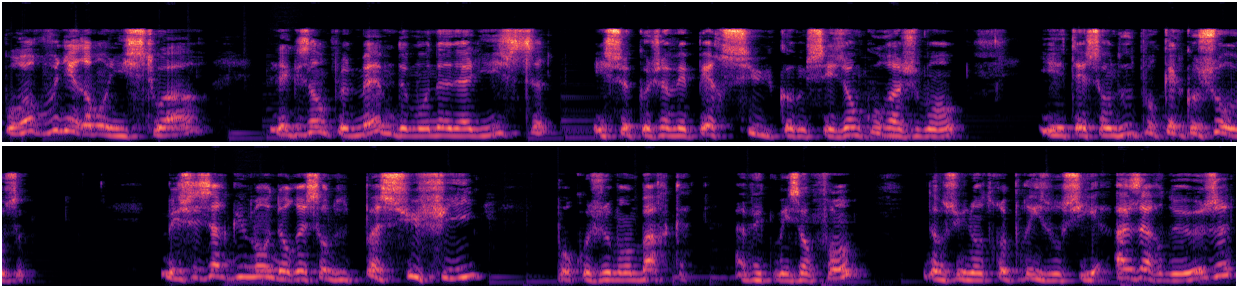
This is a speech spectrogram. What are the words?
Pour en revenir à mon histoire, l'exemple même de mon analyste et ce que j'avais perçu comme ses encouragements il était sans doute pour quelque chose. Mais ces arguments n'auraient sans doute pas suffi pour que je m'embarque avec mes enfants dans une entreprise aussi hasardeuse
